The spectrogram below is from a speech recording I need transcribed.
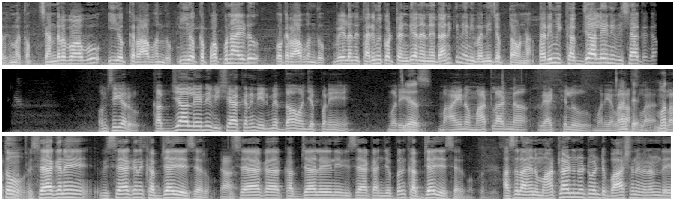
అభిమతం. చంద్రబాబు ఈ యొక్క రాబందు ఈ యొక్క పప్పునాయుడు ఒక రాబందు. వీళ్ళని తరిమి కొట్టండి అని అనే దానికి నేను ఇవన్నీ చెప్తా ఉన్నా. తరిమి కబ్జా లేని విశాఖగా వంశీ గారు కబ్జా లేని విశాఖని నిర్మిద్దాం అని చెప్పని మరి Yes. ఆయన మాట్లాడిన వ్యాఖ్యలు మరి ఎలా మొత్తం? విశాఖని విశాఖని కబ్జా చేశారు. విశాఖ కబ్జా లేని విశాఖ అని చెప్పని కబ్జా చేశారు. అసలు ఆయన మాట్లాడినటువంటి భాషను వినండి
